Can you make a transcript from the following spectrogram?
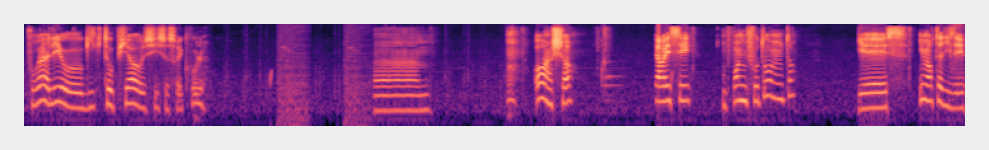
Je pourrais aller au Geektopia aussi, ce serait cool. Euh... Oh, un chat Caresser. On peut prendre une photo en même temps? Yes. Immortalisé.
